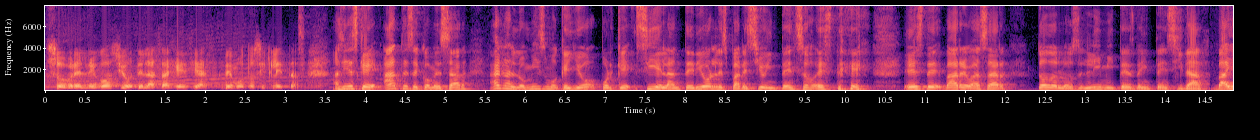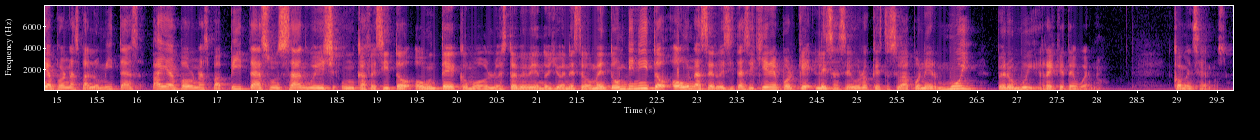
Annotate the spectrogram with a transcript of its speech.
sobre el negocio de las agencias de motocicletas. Así es que antes de comenzar, hagan lo mismo que yo, porque si el anterior les pareció intenso, este, este va a rebasar todos los límites de intensidad. Vayan por unas palomitas, vayan por unas papitas, un sándwich, un cafecito o un té como lo estoy bebiendo yo en este momento, un vinito o una cervecita si quieren porque les aseguro que esto se va a poner muy, pero muy requete bueno. Comencemos.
